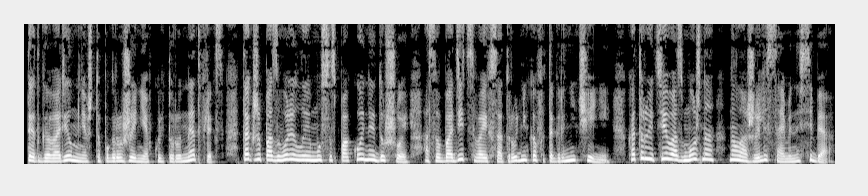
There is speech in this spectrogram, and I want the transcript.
Тед говорил мне, что погружение в культуру Netflix также позволило ему со спокойной душой освободить своих сотрудников от ограничений, которые те, возможно, наложили сами на себя.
